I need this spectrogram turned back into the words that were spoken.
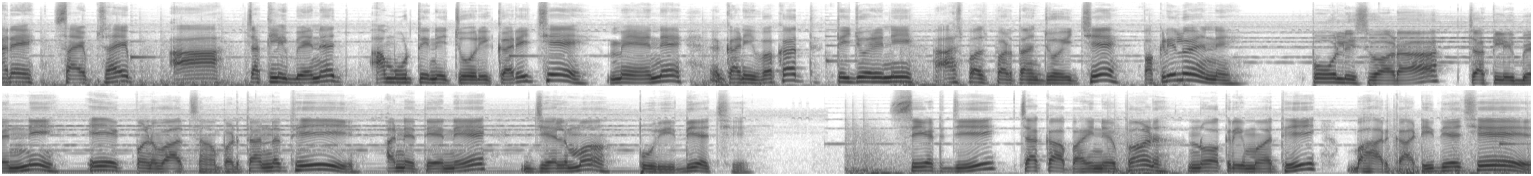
અરે સાહેબ સાહેબ, આ ચકલી બેન જ આ મૂર્તિની ચોરી કરી છે. મેં એને ઘણી વખત તિજોરીની આસપાસ ફરતા જોઈ છે. પકડી લો એને. પોલીસવાળા ચકલીબેનની એક પણ વાત સાંભળતા નથી અને તેને જેલમાં પૂરી દે છે. શેઠજી ચકાભાઈને પણ નોકરીમાંથી બહાર કાઢી દે છે.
